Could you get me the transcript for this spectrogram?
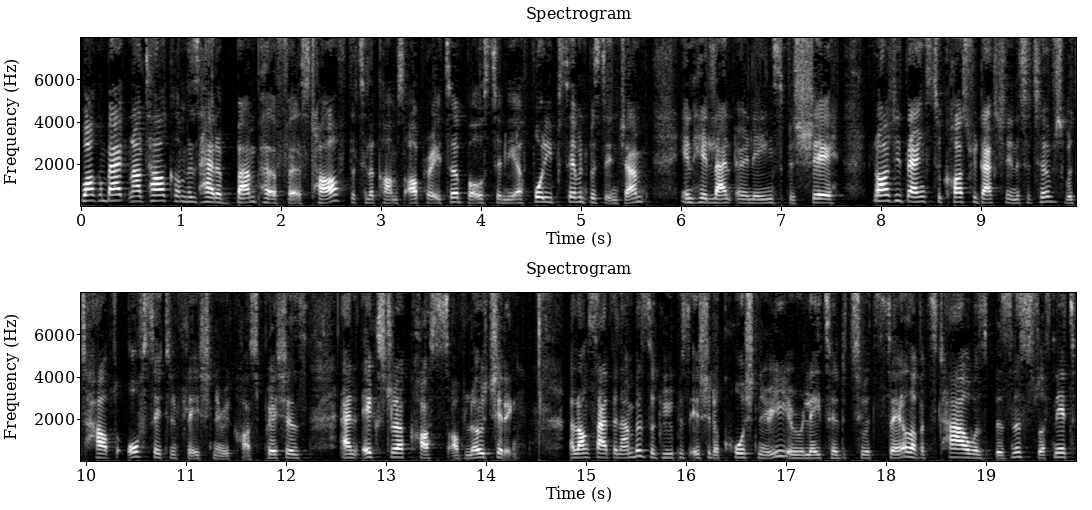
Welcome back. Now, Telkom has had a bumper first half. The telecoms operator boasts a near 47% jump in headline earnings per share, largely thanks to cost reduction initiatives which helped offset inflationary cost pressures and extra costs of load shedding. Alongside the numbers, the group has issued a cautionary related to its sale of its towers business, Swiftnet,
